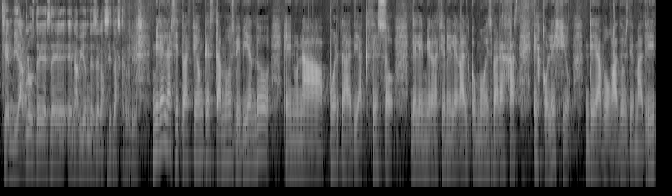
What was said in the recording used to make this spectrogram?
que enviarlos desde, en avión desde las Islas Canarias. Miren la situación que estamos viviendo en una puerta de acceso de la inmigración ilegal como es Barajas. El Colegio de Abogados de Madrid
